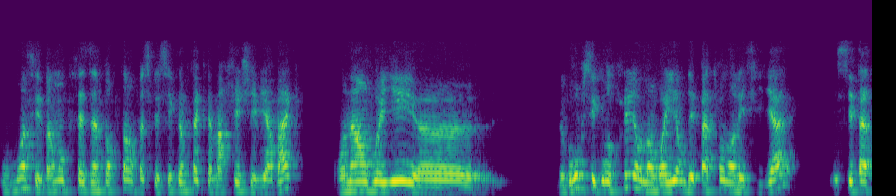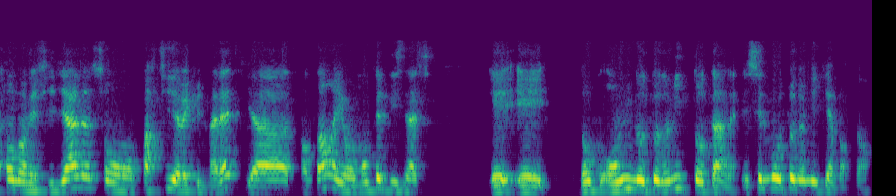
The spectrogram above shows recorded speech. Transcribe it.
moi, c'est vraiment très important parce que c'est comme ça que ça marchait chez Virbac. On a envoyé, euh, le groupe s'est construit en envoyant des patrons dans les filiales. Et ces patrons dans les filiales sont partis avec une mallette il y a 30 ans et ont monté le business. Et, donc, ont une autonomie totale. Et c'est le mot autonomie qui est important.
